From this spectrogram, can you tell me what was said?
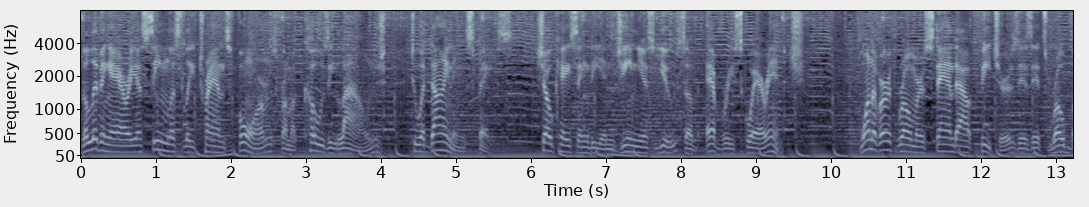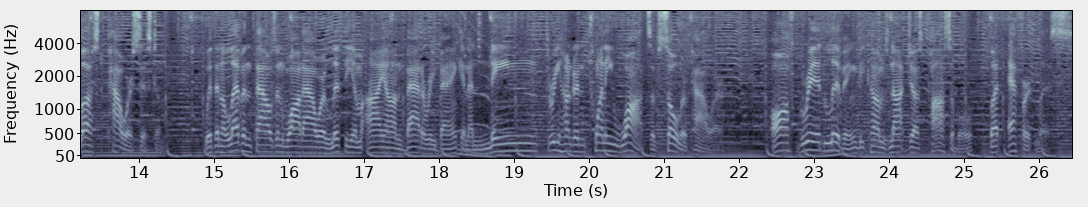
The living area seamlessly transforms from a cozy lounge to a dining space, showcasing the ingenious use of every square inch. One of EarthRoamer's standout features is its robust power system. With an 11,000 watt-hour lithium-ion battery bank and a NAIN 320 watts of solar power, off-grid living becomes not just possible, but effortless.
